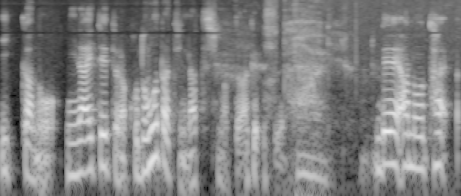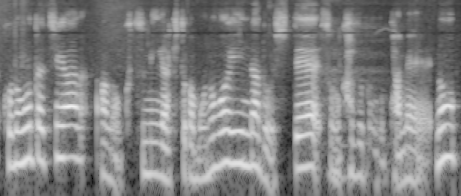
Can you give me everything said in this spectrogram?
一家の担い手というのは子どもたちになってしまったわけです。はい、であのた子どもたちがあの靴磨きとか物乞いなどをしてその家族のためのの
